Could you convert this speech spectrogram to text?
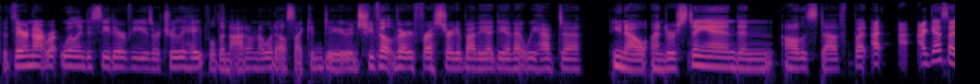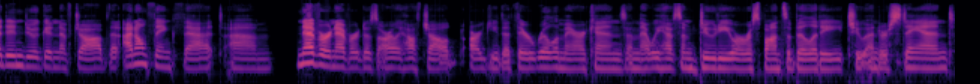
But if they're not willing to see their views are truly hateful, then I don't know what else I can do. And she felt very frustrated by the idea that we have to, you know, understand and all this stuff. But I, I guess I didn't do a good enough job that I don't think that um, Never, never does Arlie Hochschild argue that they're real Americans and that we have some duty or responsibility to understand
